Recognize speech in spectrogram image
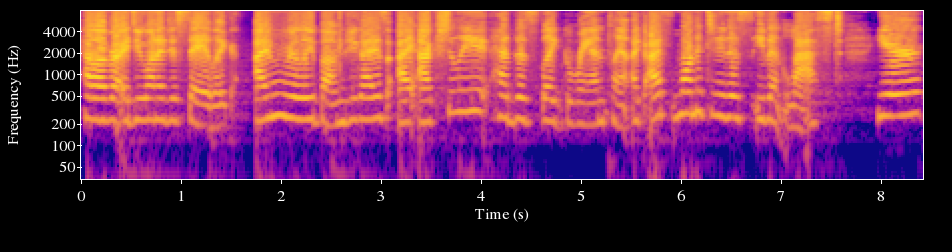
However, I do want to just say like I'm really bummed you guys. I actually had this like grand plan. Like I've wanted to do this event last year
